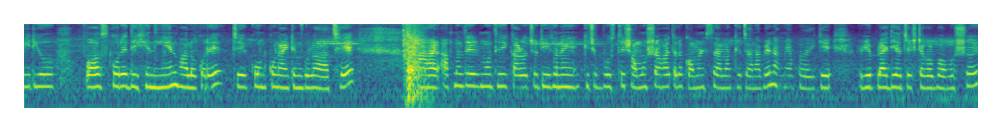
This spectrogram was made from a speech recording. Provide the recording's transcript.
ভিডিও পজ করে দেখে নিয়েন ভালো করে যে কোন কোন আইটেমগুলো আছে। আর আপনাদের মধ্যে কারও যদি এখানে কিছু বুঝতে সমস্যা হয়, তাহলে কমেন্টসে আমাকে জানাবেন। আমি আপনাদেরকে রিপ্লাই দেওয়ার চেষ্টা করব অবশ্যই।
